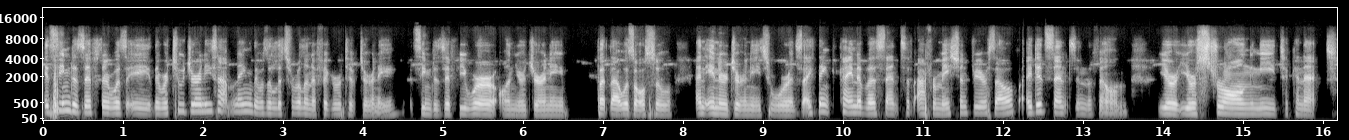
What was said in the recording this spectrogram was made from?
it seemed as if there was a there were two journeys happening. There was a literal and a figurative journey. It seemed as if you were on your journey, but that was also an inner journey towards, I think, kind of a sense of affirmation for yourself. I did sense in the film your your strong need to connect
